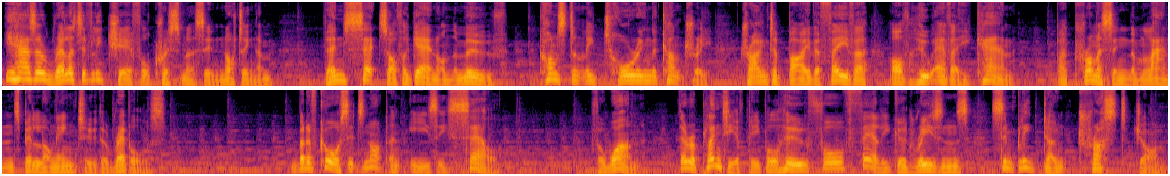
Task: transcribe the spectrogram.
He has a relatively cheerful Christmas in Nottingham, then sets off again on the move, constantly touring the country, trying to buy the favour of whoever he can by promising them lands belonging to the rebels. But of course, it's not an easy sell. For one, there are plenty of people who, for fairly good reasons, simply don't trust John.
